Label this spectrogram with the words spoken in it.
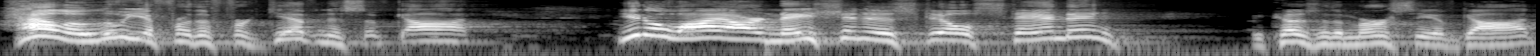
Hallelujah for the forgiveness of God. You know why our nation is still standing? Because of the mercy of God.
